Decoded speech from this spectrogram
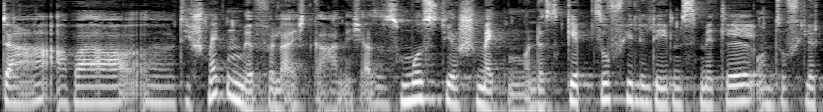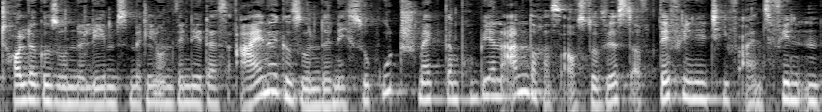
da, aber äh, die schmecken mir vielleicht gar nicht. Also es muss dir schmecken und es gibt so viele Lebensmittel und so viele tolle gesunde Lebensmittel und wenn dir das eine gesunde nicht so gut schmeckt, dann probier ein anderes aus. Du wirst auf definitiv eins finden,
